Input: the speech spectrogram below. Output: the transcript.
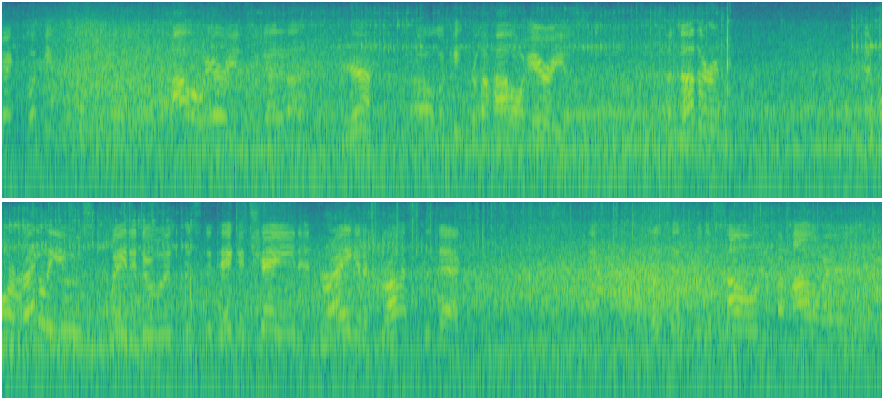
check looking for the hollow areas. You got it on? Yeah. Uh, looking for the hollow areas. Another and more readily used way to do it is to take a chain and drag it across the deck and listen for the sound of the hollow areas.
